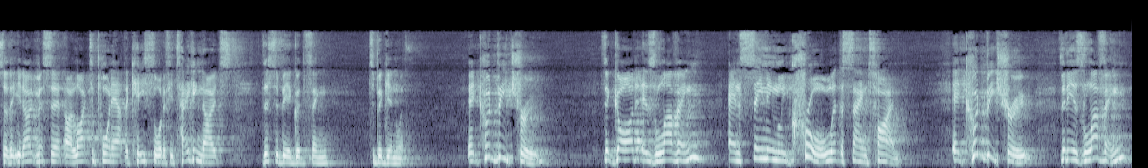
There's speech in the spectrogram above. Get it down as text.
so that you don't miss it. I like to point out the key thought. If you're taking notes, this would be a good thing to begin with. It could be true that God is loving and seemingly cruel at the same time. It could be true that He is loving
